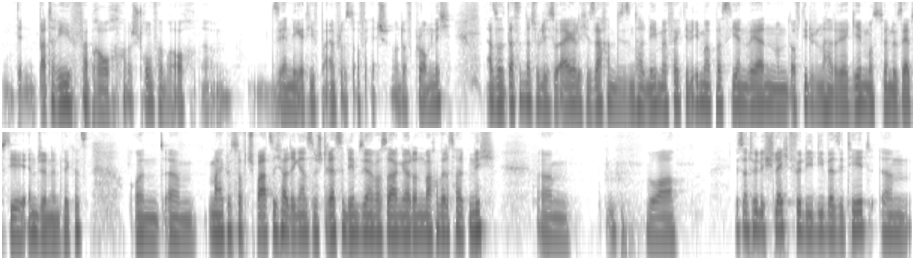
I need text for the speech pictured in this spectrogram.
den Batterieverbrauch, Stromverbrauch ähm, sehr negativ beeinflusst auf Edge und auf Chrome nicht. Also das sind natürlich so ärgerliche Sachen, die sind halt Nebeneffekte, die immer passieren werden und auf die du dann halt reagieren musst, wenn du selbst die Engine entwickelst. Und ähm, Microsoft spart sich halt den ganzen Stress, indem sie einfach sagen, ja, dann machen wir das halt nicht. Ähm, boah, ist natürlich schlecht für die Diversität ähm,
